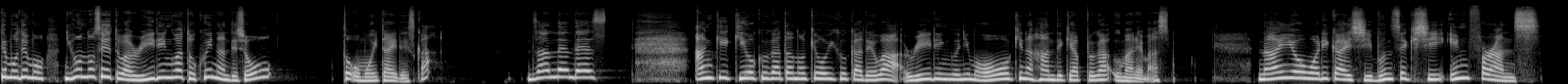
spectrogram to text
でもでも日本の生徒はリーディングは得意なんでしょ？うと思いたいですか？残念です。暗記記憶型の教育科では、リーディングにも大きなハンディキャップが生まれます。内容を理解し、分析し、インファランス、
